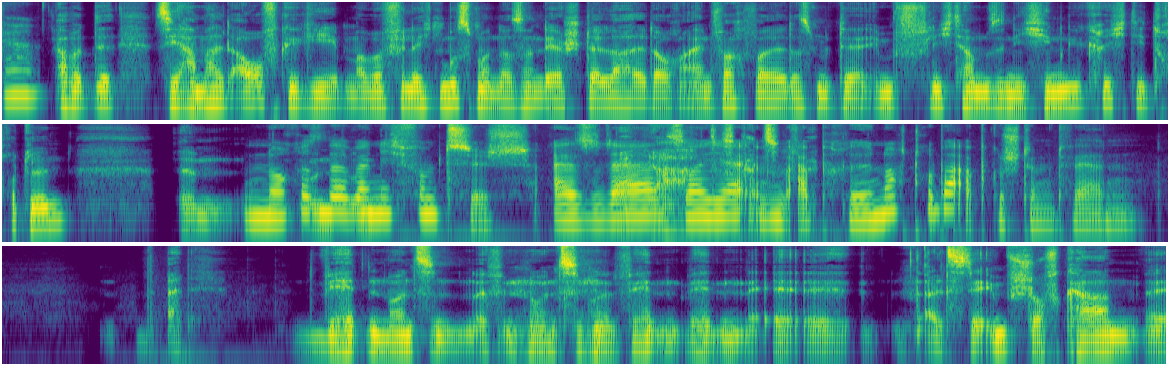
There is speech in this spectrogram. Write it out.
Ja. Aber sie haben halt aufgegeben. Aber vielleicht muss man das an der Stelle halt auch einfach, weil das mit der Impfpflicht haben sie nicht hingekriegt, die Trotteln. Ähm, Noch ist und- aber und- nicht vom Tisch. Also da Ja, soll ja im April noch drüber abgestimmt werden. Wir hätten 19, äh, 19 wir hätten, wir hätten äh, äh, als der Impfstoff kam, äh,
